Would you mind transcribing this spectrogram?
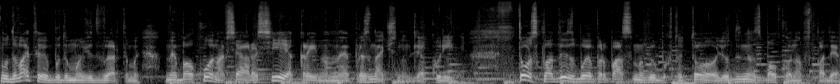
Ну давайте будемо відвертими. Не балкон, а вся Росія як країна не призначена для куріння. То склади з боєприпасами вибухнуть, то людина з балкона впаде.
